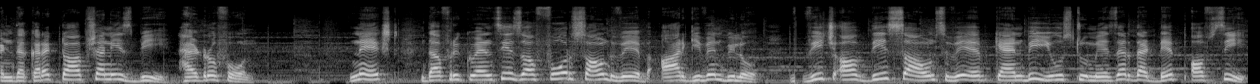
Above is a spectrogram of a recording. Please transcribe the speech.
and the correct option is B hydrophone. Next the frequencies of four sound wave are given below. Which of these sounds wave can be used to measure the depth of sea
